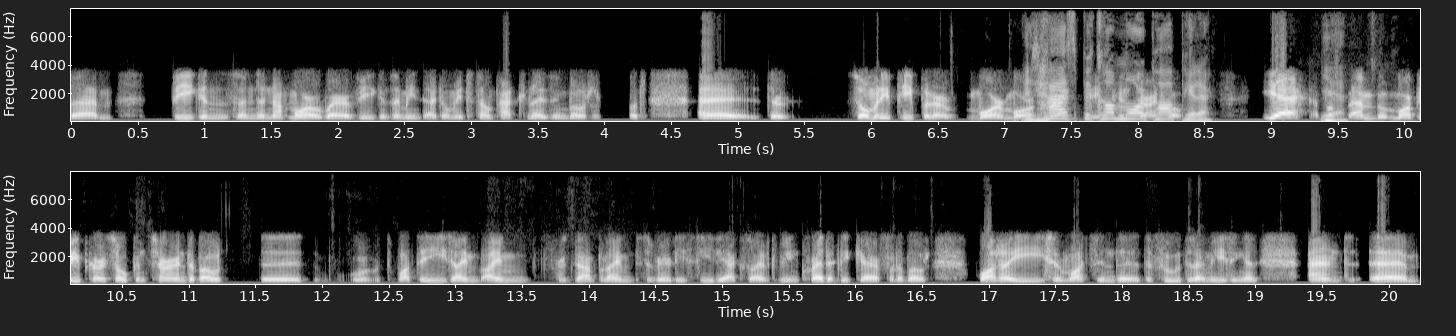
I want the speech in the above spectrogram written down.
um, vegans, and they're not more aware of vegans. I mean, I don't mean to sound patronising about it, but uh, there so many people are more and more. It has become more concerned about- popular. Yeah, Yeah. But, um, but more people are so concerned about the what they eat. I'm, I'm, for example, I'm severely celiac, so I have to be incredibly careful about what I eat and what's in the, the food that I'm eating. And and um,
